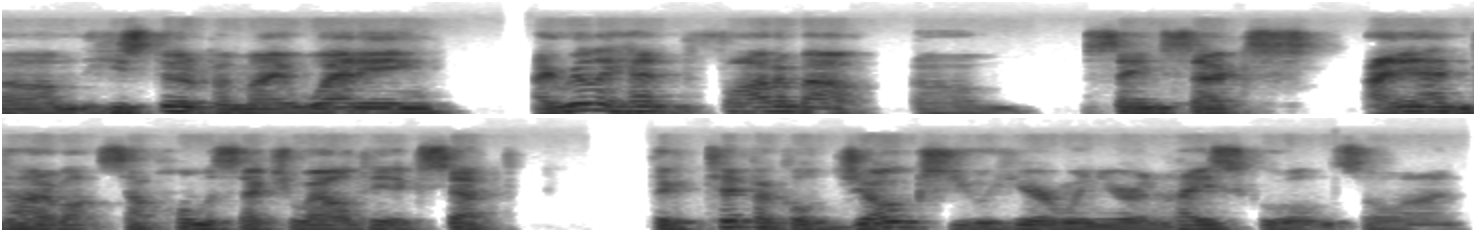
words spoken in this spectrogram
Um, he stood up at my wedding. I really hadn't thought about um, same sex. I hadn't thought about homosexuality except the typical jokes you hear when you're in high school and so on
